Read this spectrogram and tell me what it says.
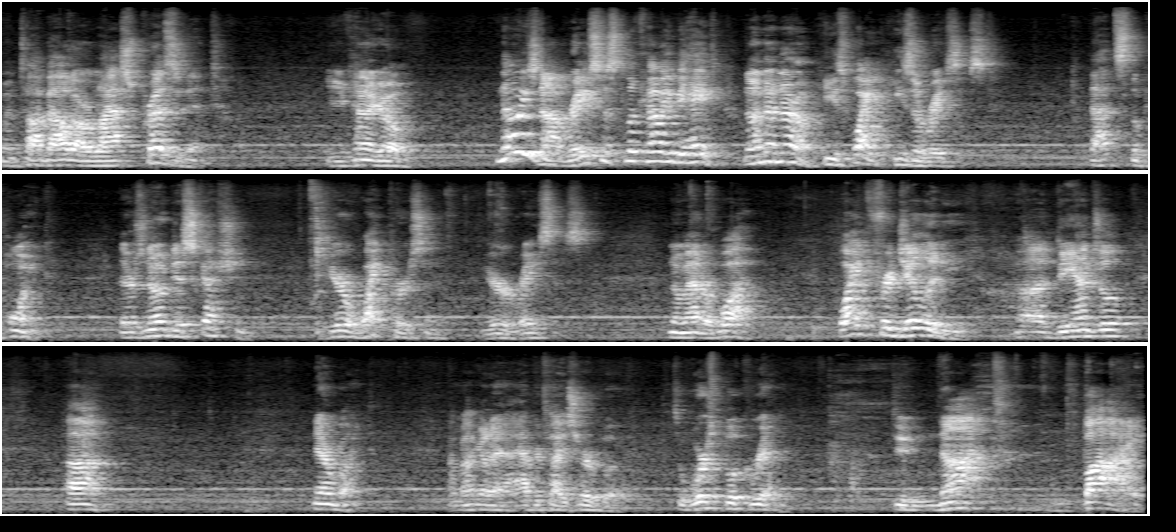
when talk about our last president. You kind of go, no, he's not racist. Look how he behaves. No, no, no, no. He's white. He's a racist. That's the point. There's no discussion. If you're a white person, you're a racist. No matter what. White fragility. Uh, DiAngelo, uh, never mind. I'm not going to advertise her book. It's the worst book written. Do not buy.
